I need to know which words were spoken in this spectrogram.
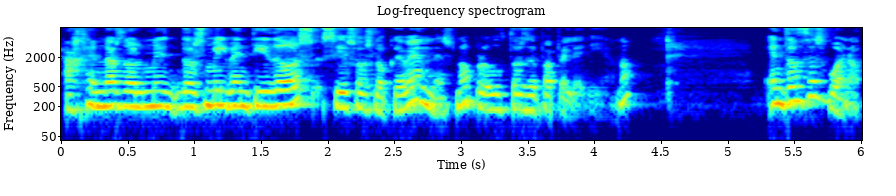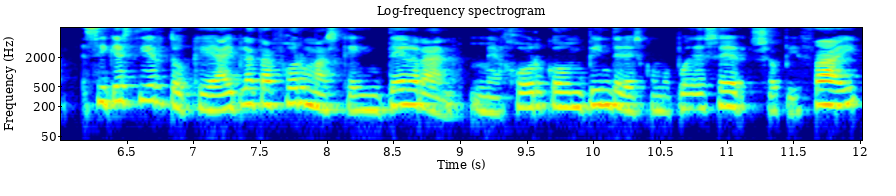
agendas 2022, si eso es lo que vendes, ¿no? Productos de papelería, ¿no? Entonces, bueno, sí que es cierto que hay plataformas que integran mejor con Pinterest, como puede ser Shopify,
